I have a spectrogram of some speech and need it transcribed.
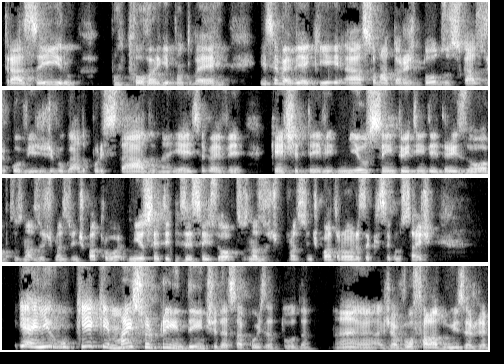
traseiro, .org.br e você vai ver aqui a somatória de todos os casos de Covid divulgado por estado, né? E aí você vai ver que a gente teve 1.183 óbitos nas últimas 24 horas, 1.116 óbitos nas últimas 24 horas aqui segundo o site. E aí, o que, que é mais surpreendente dessa coisa toda? Né? Já vou falar do Wizard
